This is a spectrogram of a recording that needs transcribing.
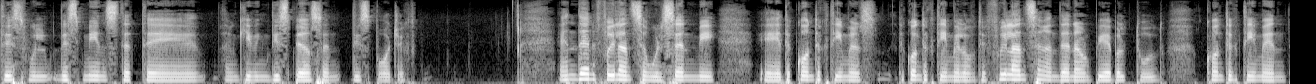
This will this means that uh, I'm giving this person this project and then freelancer will send me uh, the contact emails the contact email of the freelancer and then I'll be able to contact him and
